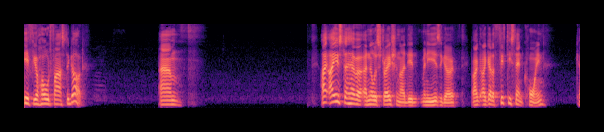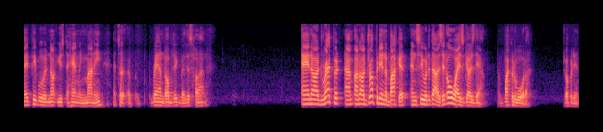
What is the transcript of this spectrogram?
if you hold fast to God. Um, I, I, used to have a, an illustration I did many years ago. I, I, got a 50 cent coin. Okay, people who are not used to handling money. That's a, a round object by this height. And I'd wrap it, um, and I'd drop it in a bucket and see what it does. It always goes down. A bucket of water. Drop it in.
